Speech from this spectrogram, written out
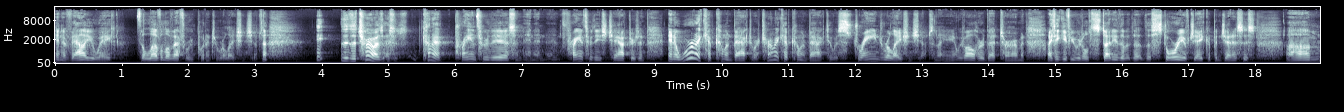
and evaluate the level of effort we put into relationships. Now, it, the, the term, I was, was kind of praying through this and, and, and praying through these chapters, and, and a word I kept coming back to, a term I kept coming back to, was strained relationships. And I, you know, we've all heard that term. And I think if you were to study the, the, the story of Jacob in Genesis, um,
